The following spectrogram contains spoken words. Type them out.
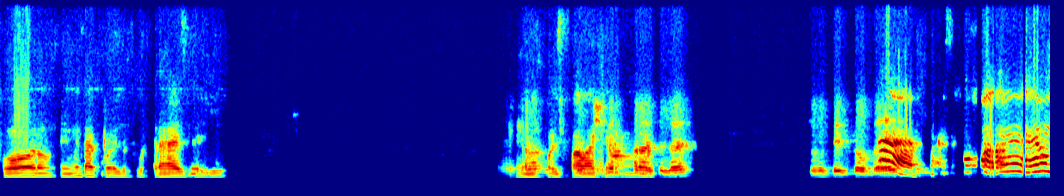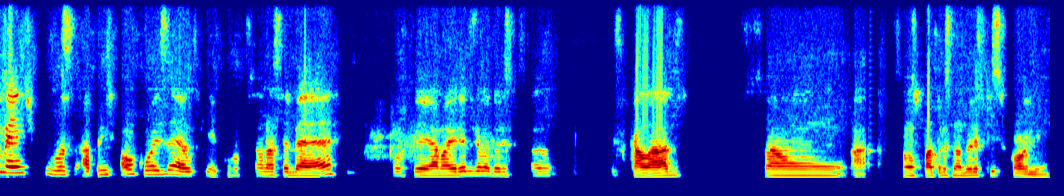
foram, tem muita coisa por trás aí. A gente pode falar que é uma... frase, né? Se vocês soubessem. É, mas se for falar, é, realmente, a principal coisa é o quê? Corrupção na CBF, porque a maioria dos jogadores que estão escalados são, são os patrocinadores que escolhem.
